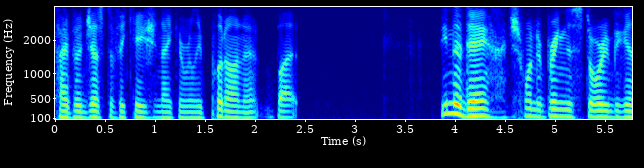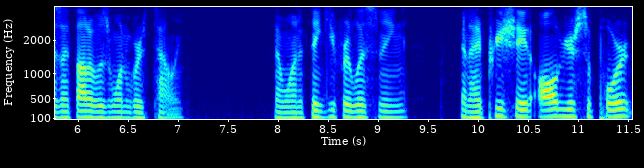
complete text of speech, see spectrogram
type of justification I can really put on it. But at the end of the day, I just wanted to bring this story because I thought it was one worth telling. I want to thank you for listening, and I appreciate all of your support.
